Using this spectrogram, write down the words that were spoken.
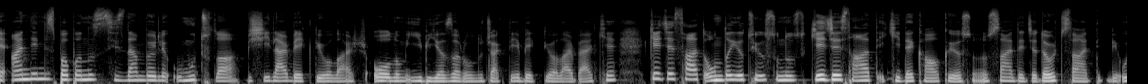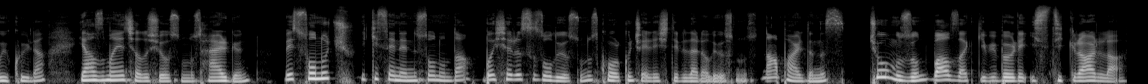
E, anneniz babanız sizden böyle umutla bir şeyler bekliyorlar. Oğlum iyi bir yazar olacak diye bekliyorlar belki. Gece saat 10'da yatıyorsunuz, gece saat 2'de kalkıyorsunuz. Sadece 4 saatlik bir uykuyla yazmaya çalışıyorsunuz her gün. Ve sonuç iki senenin sonunda başarısız oluyorsunuz, korkunç eleştiriler alıyorsunuz. Ne yapardınız? Çoğumuzun Balzac gibi böyle istikrarla,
